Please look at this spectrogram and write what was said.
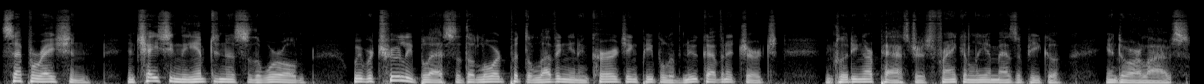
separation, and chasing the emptiness of the world, we were truly blessed that the Lord put the loving and encouraging people of New Covenant Church, including our pastors, Frank and Leah Mazzapica, into our lives.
